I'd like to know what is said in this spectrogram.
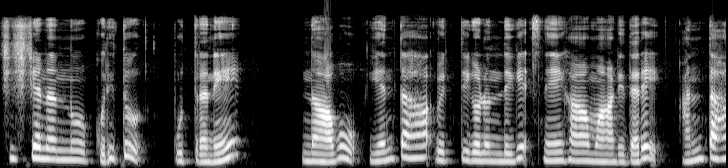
ಶಿಷ್ಯನನ್ನು ಕುರಿತು, ಪುತ್ರನೇ, ನಾವು ಎಂತಹ ವ್ಯಕ್ತಿಗಳೊಂದಿಗೆ ಸ್ನೇಹ ಮಾಡಿದರೆ ಅಂತಹ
